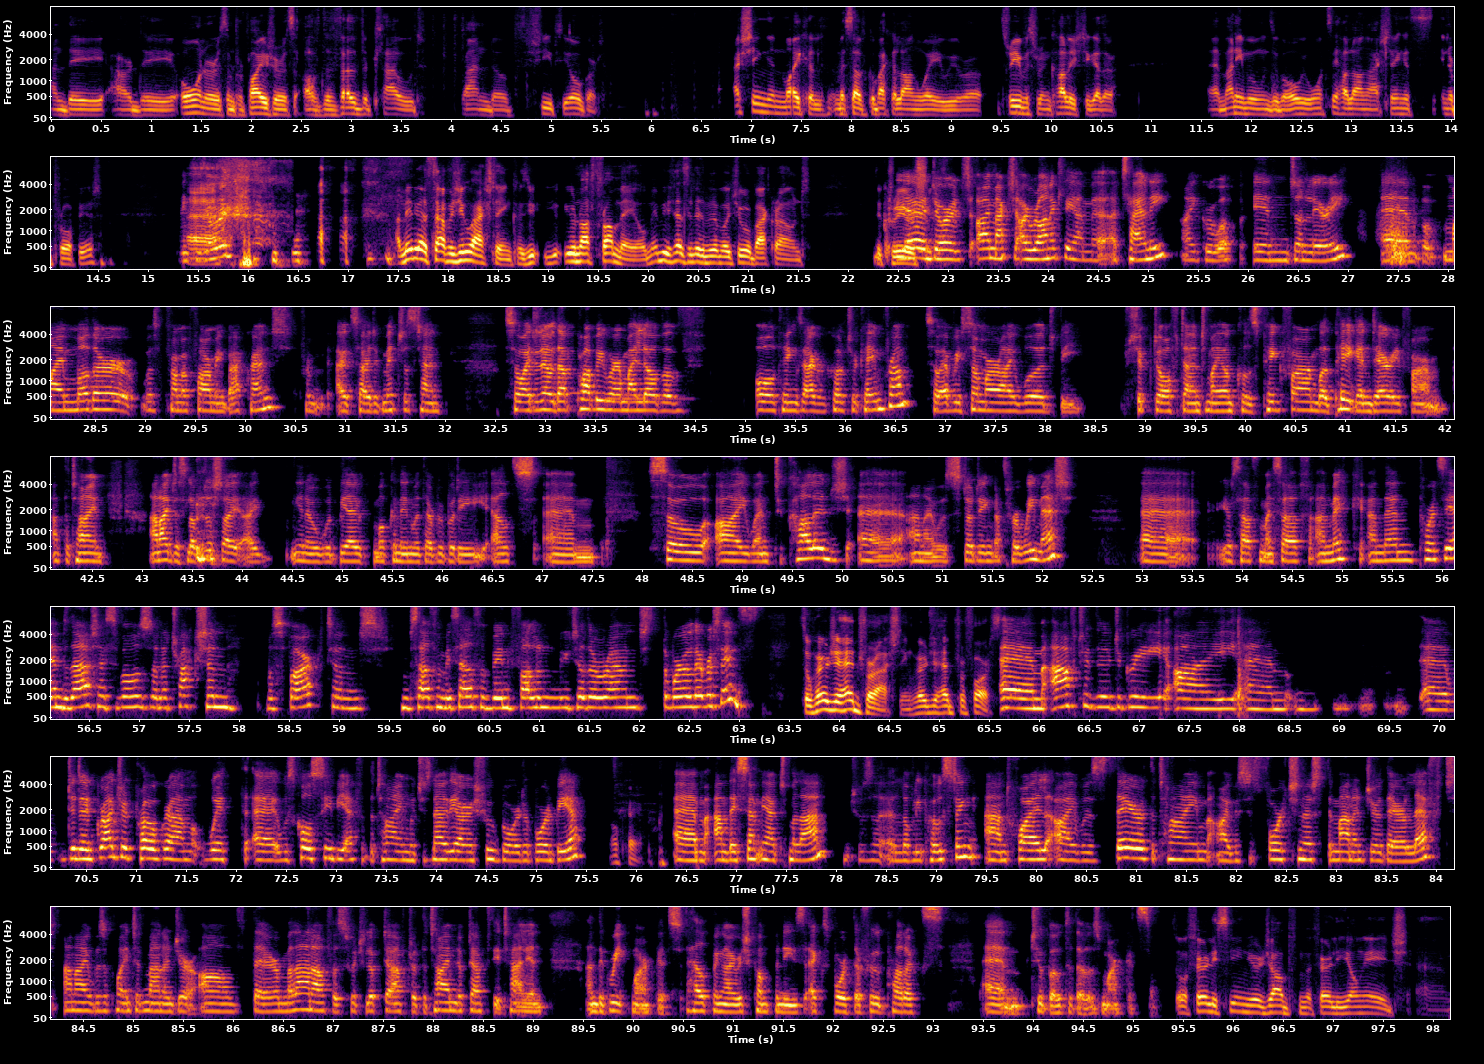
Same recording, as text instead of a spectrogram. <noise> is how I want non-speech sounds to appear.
and they are the owners and proprietors of the Velvet Cloud brand of sheep's yogurt. Ashling and Michael and myself go back a long way. We were three of us were in college together uh, many moons ago. We won't say how long, Ashling. It's inappropriate. Thank you, George. Uh, <laughs> and maybe I'll start with you, Ashling, because you, you are not from Mayo. Maybe tell us a little bit about your background, the career. Yeah, George. I'm actually ironically I'm a, a townie. I grew up in Laoghaire, um, but my mother was from a farming background from outside of Mitchelstown. So I don't know. That probably where my love of all things agriculture came from. So every summer I would be shipped off down to my uncle's pig farm, well, pig and dairy farm at the time. And I just loved it. I, I you know, would be out mucking in with everybody else. Um, so I went to college uh, and I was studying, that's where we met, uh, yourself myself and Mick. And then towards the end of that, I suppose an attraction was sparked and himself and myself have been following each other around the world ever since. So where'd you head for Ashling? Where'd you head for first? Um, after the degree, I um, uh, did a graduate program with uh, it was called CBF at the time, which is now the Irish Food Board or Bord Bia. Okay. Um, and they sent me out to Milan, which was a, a, lovely posting. And while I was there at the time, I was just fortunate the manager there left, and I was appointed manager of their Milan office, which looked after at the time looked after the Italian and the Greek markets, helping Irish companies export their food products um, to both of those markets. So a fairly senior job from a fairly young age. Um,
